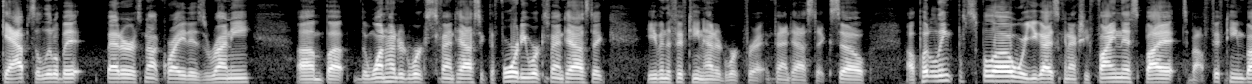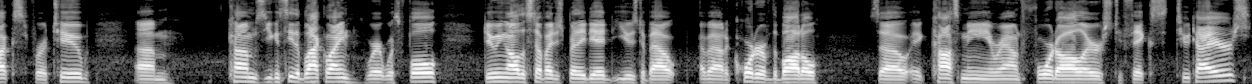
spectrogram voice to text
gaps a little bit better. It's not quite as runny. Um, but the 100 works fantastic, the 40 works fantastic, even the 1500 work for it, fantastic. So I'll put links below where you guys can actually find this, buy it. It's about 15 bucks for a tube. Um, comes, you can see the black line where it was full. Doing all the stuff I just barely did, used about about a quarter of the bottle. So it cost me around four dollars to fix two tires,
